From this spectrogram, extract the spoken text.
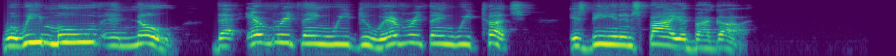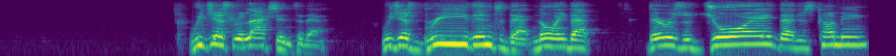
where we move and know that everything we do, everything we touch is being inspired by God. We just relax into that. We just breathe into that, knowing that there is a joy that is coming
